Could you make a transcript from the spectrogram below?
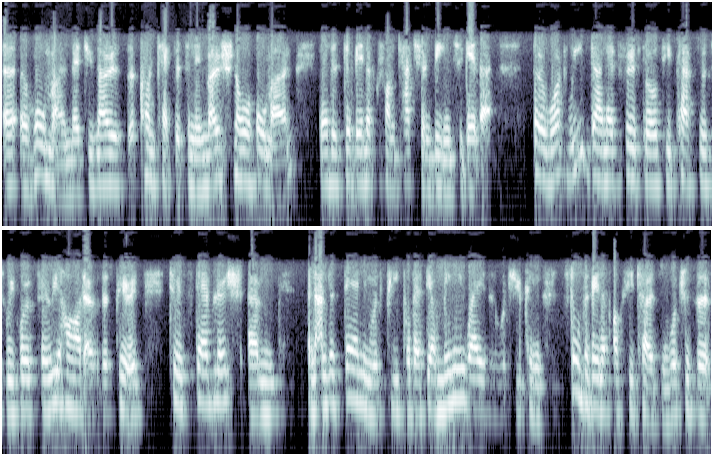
a, a, hormone that you know is a contact. It's an emotional hormone that is developed from touch and being together. So what we've done at First Loyalty Plus is we've worked very hard over this period to establish um, an understanding with people that there are many ways in which you can still develop oxytocin, which is the,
